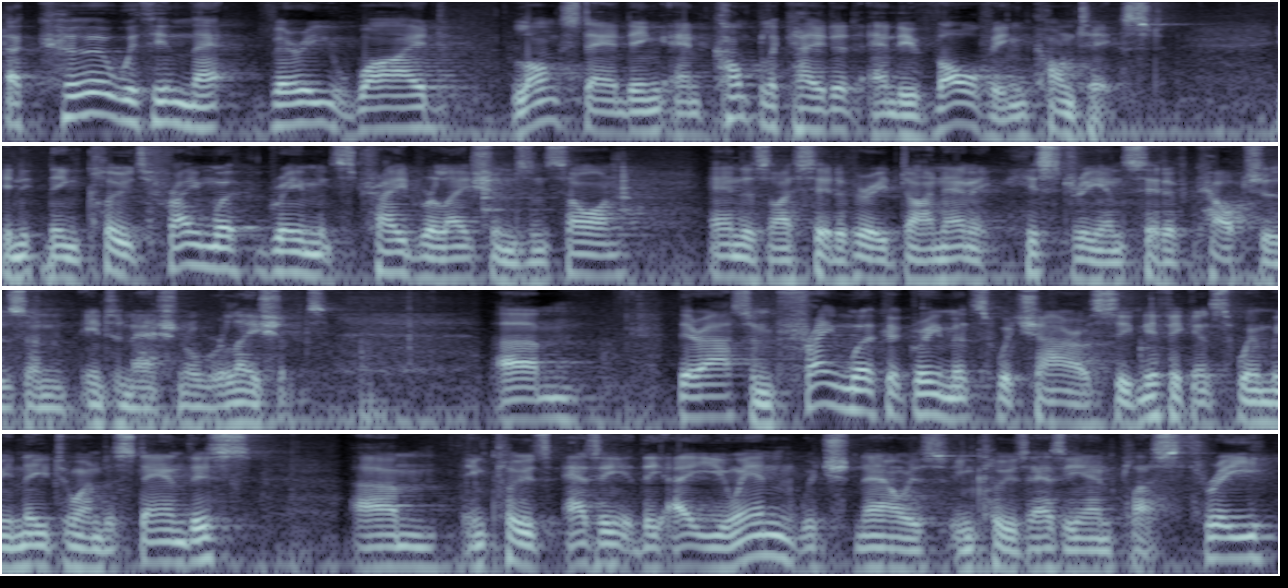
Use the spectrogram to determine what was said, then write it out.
occur within that very wide, long standing, and complicated and evolving context. It includes framework agreements, trade relations, and so on and, as I said, a very dynamic history and set of cultures and international relations. Um, There are some framework agreements which are of significance when we need to understand this. Um, includes ASI, the AUN, which now is, includes ASEAN plus three.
